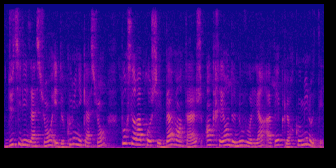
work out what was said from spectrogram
d'utilisation et de communication pour se rapprocher davantage en créant de nouveaux liens avec leur communauté.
